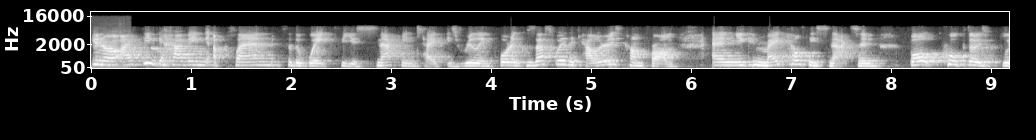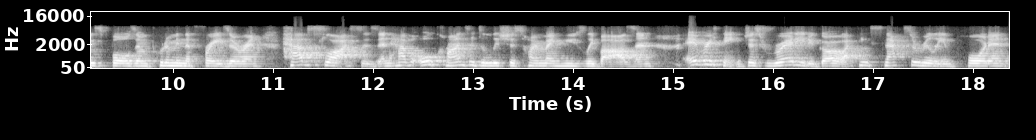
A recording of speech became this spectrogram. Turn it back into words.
you know, I think having a plan for the week for your snack intake is really important because that's where the calories come from. And you can make healthy snacks and bulk cook those bliss balls and put them in the freezer and have slices and have all kinds of delicious homemade muesli bars and everything just ready to go. I think snacks are really important.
